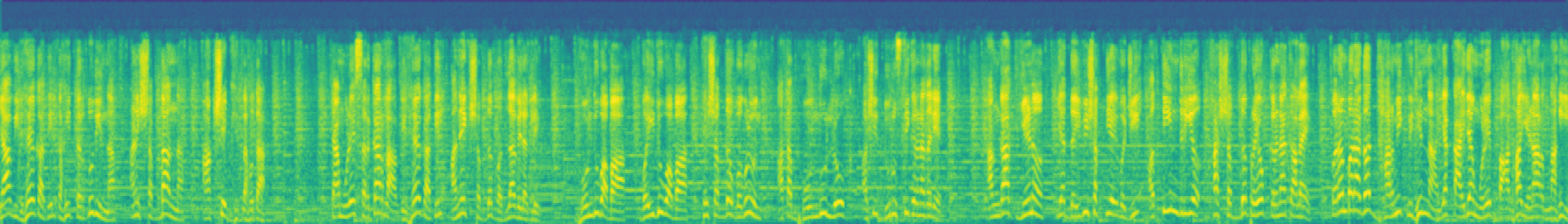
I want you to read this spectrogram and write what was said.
या विधेयकातील काही तरतुदींना आणि शब्दांना आक्षेप घेतला होता. त्यामुळे सरकारला विधेयकातील अनेक शब्द बदलावे लागले. भोंदू बाबा वैदू बाबा हे शब्द वगळून आता भोंदू लोक अशी दुरुस्ती करण्यात आली आहे. अंगात येणं या दैवी शक्तीऐवजी अतिंद्रिय हा शब्द प्रयोग करण्यात आलाय. परंपरागत धार्मिक विधींना या कायद्यामुळे बाधा येणार नाही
